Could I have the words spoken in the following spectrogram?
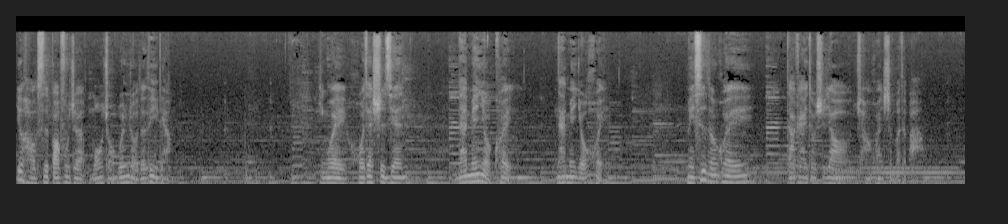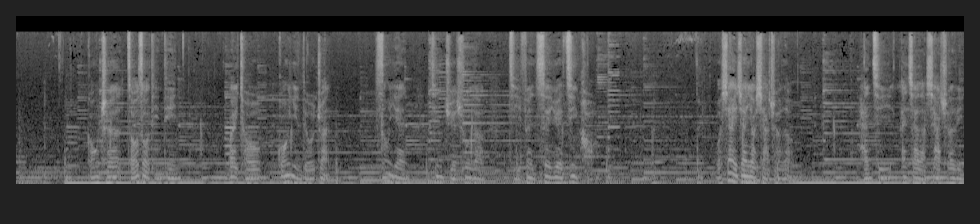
又好似包覆着某种温柔的力量。因为活在世间，难免有愧，难免有悔。每次轮回，大概都是要偿还什么的吧。公车走走停停，外头光影流转，宋妍竟觉出了。几份岁月静好。我下一站要下车了。韩吉按下了下车铃，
